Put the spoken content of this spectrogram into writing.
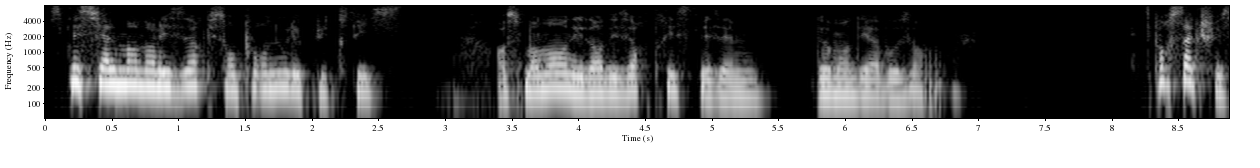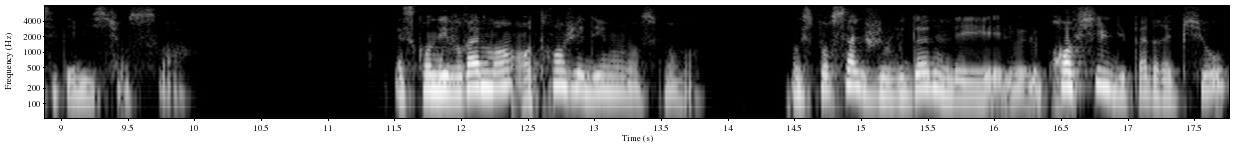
spécialement dans les heures qui sont pour nous les plus tristes. En ce moment, on est dans des heures tristes, les amis. Demandez à vos anges. C'est pour ça que je fais cette émission ce soir. Parce qu'on est vraiment en et démon en ce moment. Donc c'est pour ça que je vous donne le, profil du Padre Pio.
